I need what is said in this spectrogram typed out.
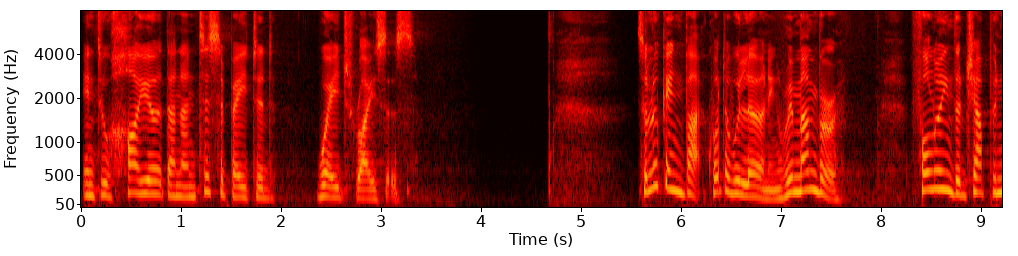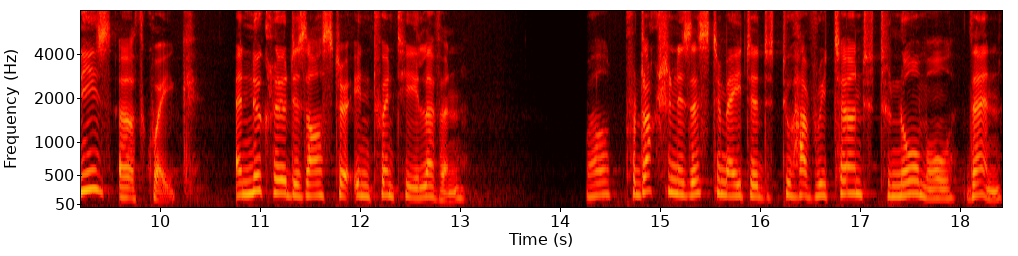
into higher than anticipated wage rises. So looking back, what are we learning? Remember, following the Japanese earthquake and nuclear disaster in 2011, well, production is estimated to have returned to normal then,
